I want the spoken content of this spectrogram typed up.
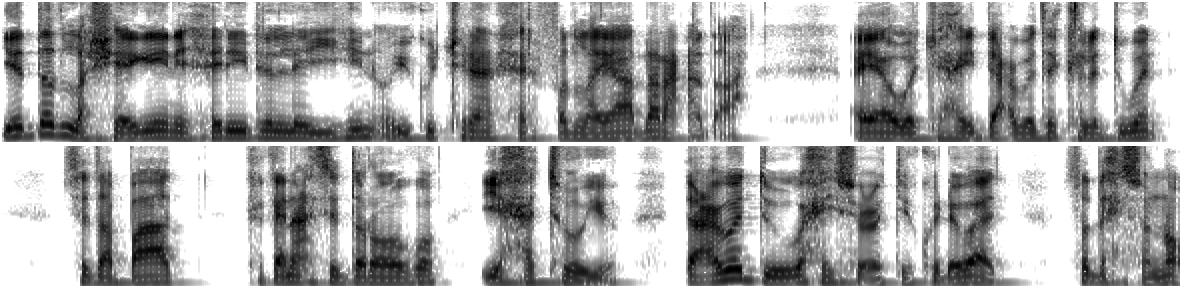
iyo dad la sheegay inay xiriir la leeyihiin oo ay ku jiraan xirfadlayaal dharcad ah ayaa wajahay dacwado kala duwan sida baad ka ganacsi daroogo iyo xatooyo. Dacwaddu waxay socotay ku dhowaad saddex sanno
